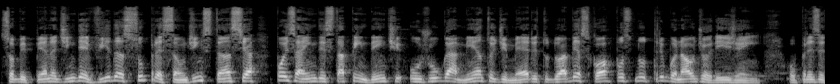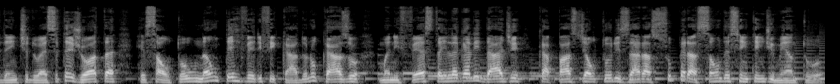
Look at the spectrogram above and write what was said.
sob pena de indevida supressão de instância, pois ainda está pendente o julgamento de mérito do habeas corpus no tribunal de origem. O presidente do STJ ressaltou não ter verificado no caso manifesta ilegalidade capaz de autorizar a superação desse entendimento.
